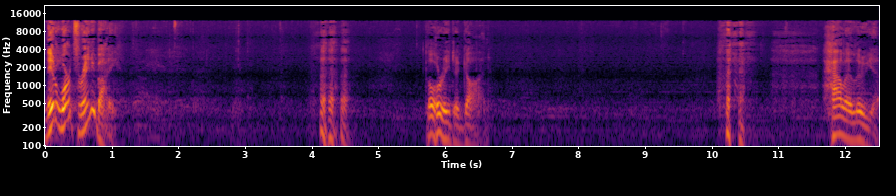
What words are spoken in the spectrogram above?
And it'll work for anybody. Glory to God. Hallelujah.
